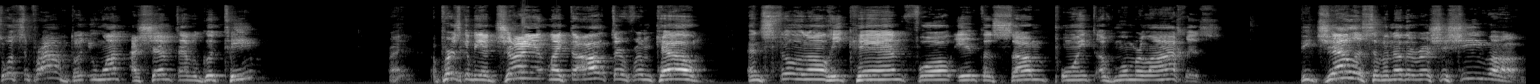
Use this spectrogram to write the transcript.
So what's the problem? Don't you want Hashem to have a good team? Right? A person can be a giant like the Alter from Kelm And still in all, he can fall into some point of mumar lachis. Be jealous of another Rosh Yeshiva.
